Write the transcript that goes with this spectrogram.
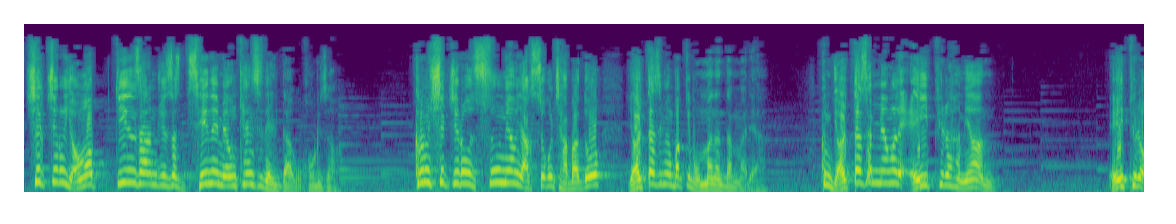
실제로 영업 뛰는 사람 중에서 3, 4명은 캔슬된다고, 거기서. 그럼 실제로 20명 약속을 잡아도 15명밖에 못 만난단 말이야. 그럼 15명을 AP를 하면 AP를,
